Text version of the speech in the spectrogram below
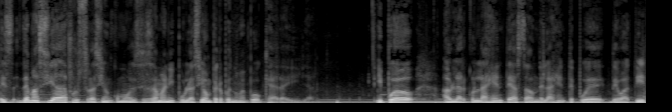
es demasiada frustración como es esa manipulación, pero pues no me puedo quedar ahí ya. Y puedo hablar con la gente hasta donde la gente puede debatir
